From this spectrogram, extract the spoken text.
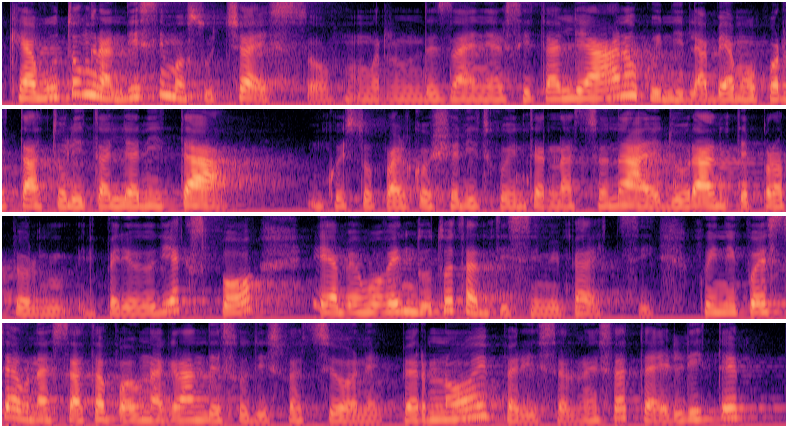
che ha avuto un grandissimo successo, un designer italiano, quindi l'abbiamo portato l'italianità in questo palcoscenico internazionale durante proprio il, il, periodo di Expo e abbiamo venduto tantissimi pezzi. Quindi questa è una, stata poi una grande soddisfazione per noi, per il Salone Satellite,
